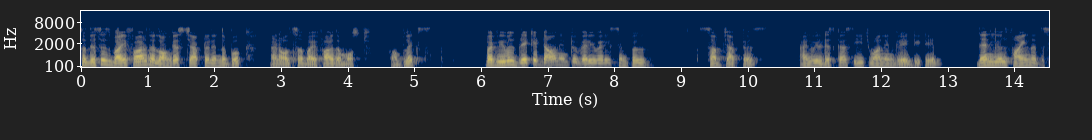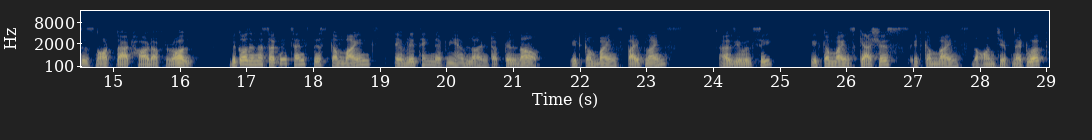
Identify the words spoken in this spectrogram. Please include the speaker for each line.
Speaker 1: So this is by far the longest chapter in the book and also by far the most complex. But we will break it down into very, very simple sub chapters and we'll discuss each one in great detail. Then you will find that this is not that hard after all because in a certain sense this combines everything that we have learned up till now. It combines pipelines as you will see, it combines caches, it combines the on-chip network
